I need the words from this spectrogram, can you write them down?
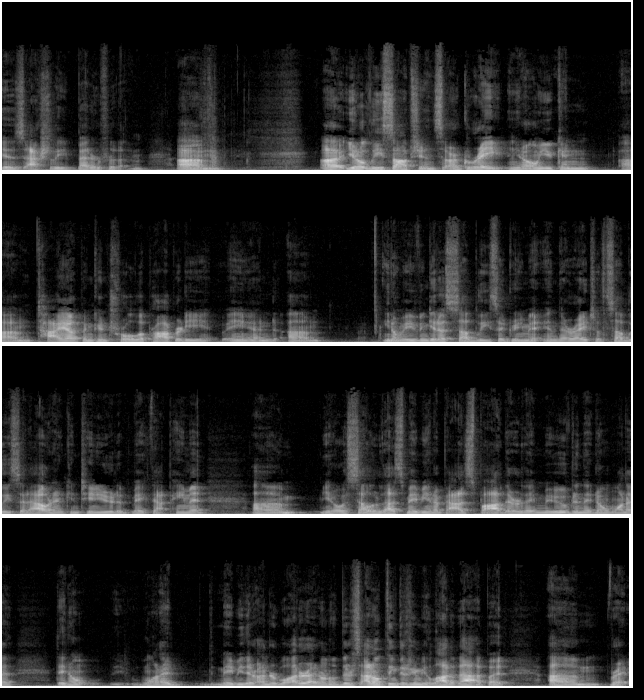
is actually better for them um, uh, you know, lease options are great. You know, you can um, tie up and control the property and, um, you know, even get a sublease agreement in there, right, to sublease it out and continue to make that payment. Um, you know, a seller that's maybe in a bad spot there, they moved and they don't want to, they don't want to, maybe they're underwater. I don't know. There's, I don't think there's gonna be a lot of that, but, um, right,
